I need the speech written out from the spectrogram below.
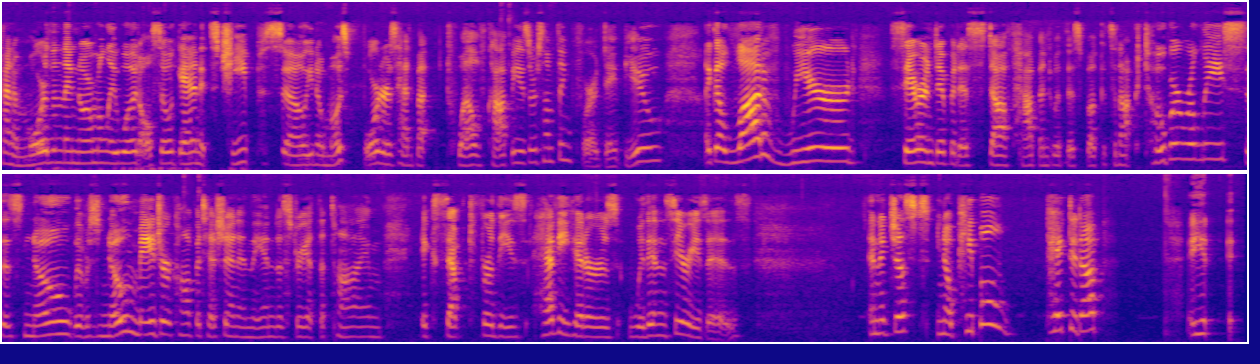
kind of more than they normally would. Also, again, it's cheap. So, you know, most Borders had about 12 copies or something for a debut. Like a lot of weird serendipitous stuff happened with this book. It's an October release. There's no there was no major competition in the industry at the time except for these heavy hitters within serieses. And it just, you know, people picked it up. It, it,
